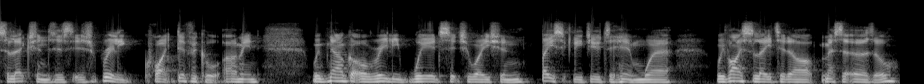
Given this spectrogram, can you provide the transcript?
selections is, is really quite difficult. I mean, we've now got a really weird situation, basically due to him, where we've isolated our Mesut Ozil.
